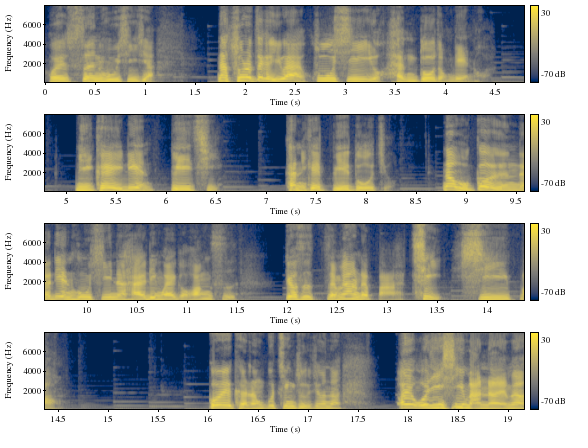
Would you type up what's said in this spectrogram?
会深呼吸一下。那除了这个以外，呼吸有很多种练法，你可以练憋气，看你可以憋多久。那我个人的练呼吸呢，还有另外一个方式，就是怎么样的把气吸饱。各位可能不清楚，就那，哎，我已经吸满了，有没有？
